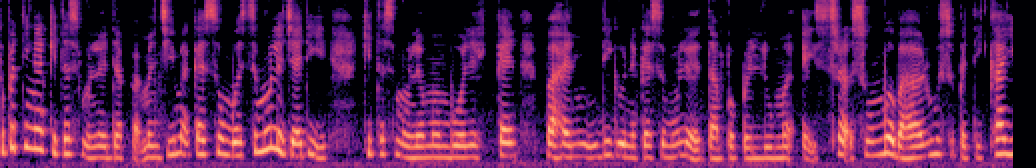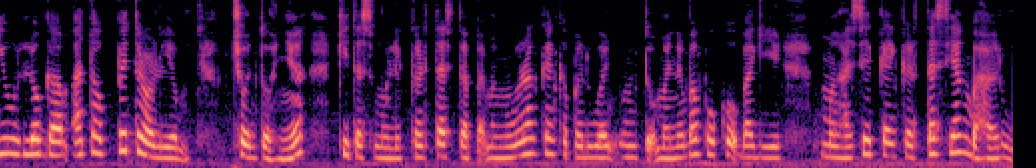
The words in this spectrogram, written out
Kepentingan kita semula dapat menjimatkan sumber semula jadi. Kita semula membolehkan bahan digunakan semula tanpa perlu mengekstrak sumber baharu seperti kayu, logam atau petroleum. Contohnya, kita semula kertas dapat mengurangkan keperluan untuk menebang pokok bagi menghasilkan kertas yang baharu.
